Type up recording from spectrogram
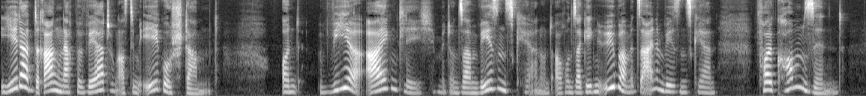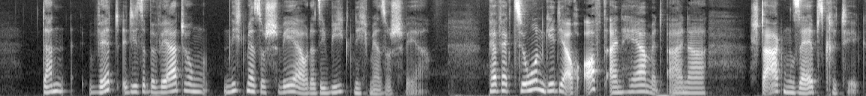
jeder Drang nach Bewertung aus dem Ego stammt und wir eigentlich mit unserem Wesenskern und auch unser Gegenüber mit seinem Wesenskern vollkommen sind, dann wird diese Bewertung nicht mehr so schwer oder sie wiegt nicht mehr so schwer. Perfektion geht ja auch oft einher mit einer starken Selbstkritik.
